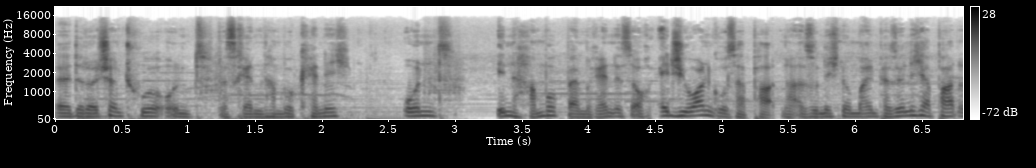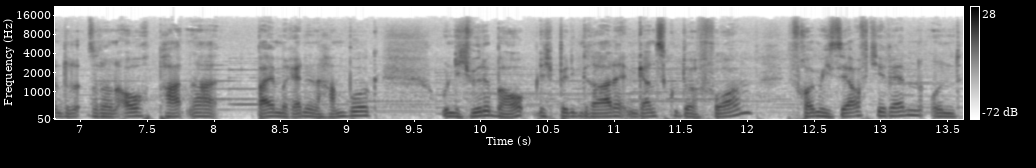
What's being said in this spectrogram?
der Deutschlandtour und das Rennen in Hamburg kenne ich. Und in Hamburg beim Rennen ist auch AG1 großer Partner. Also nicht nur mein persönlicher Partner, sondern auch Partner beim Rennen in Hamburg. Und ich würde behaupten, ich bin gerade in ganz guter Form. freue mich sehr auf die Rennen und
